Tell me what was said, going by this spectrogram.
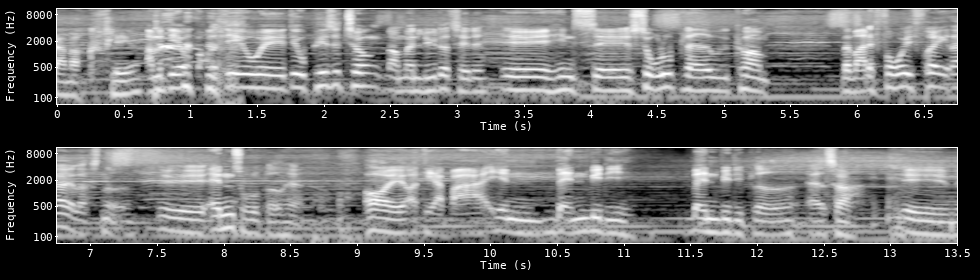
Der er nok flere. Jamen, det er jo, og det er jo, øh, det er jo pisse tungt, når man lytter til det. Øh, hendes øh, soloplade udkom, hvad var det, for i fredag eller sådan noget? Øh, anden soloplade her. Og, øh, og det er bare en vanvittig, vanvittig plade. Altså, øh,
